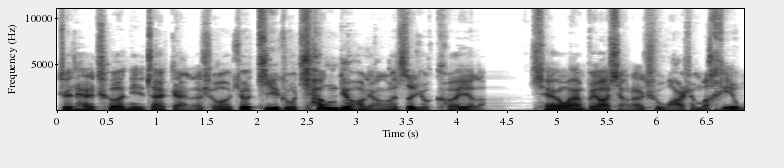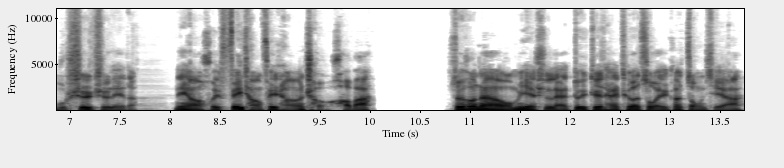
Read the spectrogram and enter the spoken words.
这台车你在改的时候就记住“腔调”两个字就可以了，千万不要想着去玩什么黑武士之类的，那样会非常非常的丑，好吧？最后呢，我们也是来对这台车做一个总结啊。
